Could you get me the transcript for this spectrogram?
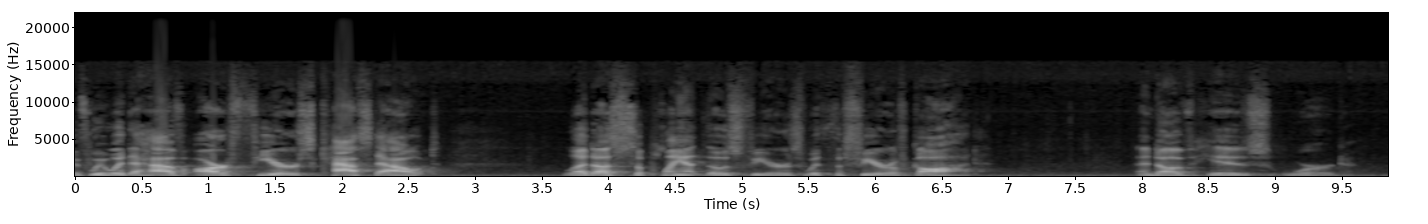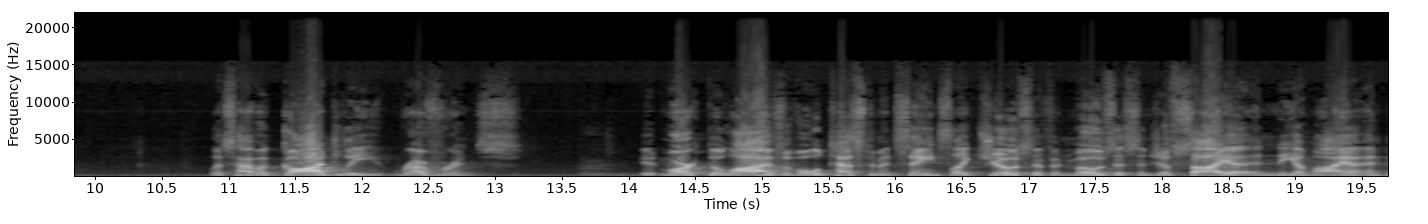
If we would to have our fears cast out, let us supplant those fears with the fear of God and of His Word. Let's have a godly reverence. It marked the lives of Old Testament saints like Joseph and Moses and Josiah and Nehemiah and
